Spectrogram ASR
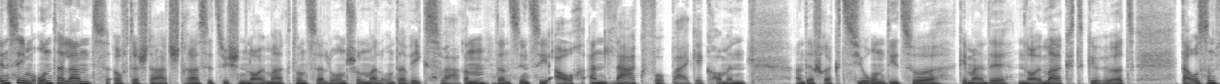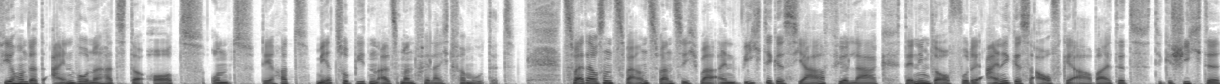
Wenn Sie im Unterland auf der Startstraße zwischen Neumarkt und Salon schon mal unterwegs waren, dann sind Sie auch an Lag vorbeigekommen, an der Fraktion, die zur Gemeinde Neumarkt gehört. 1400 Einwohner hat der Ort und der hat mehr zu bieten, als man vielleicht vermutet. 2022 war ein wichtiges Jahr für Lag, denn im Dorf wurde einiges aufgearbeitet, die Geschichte,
